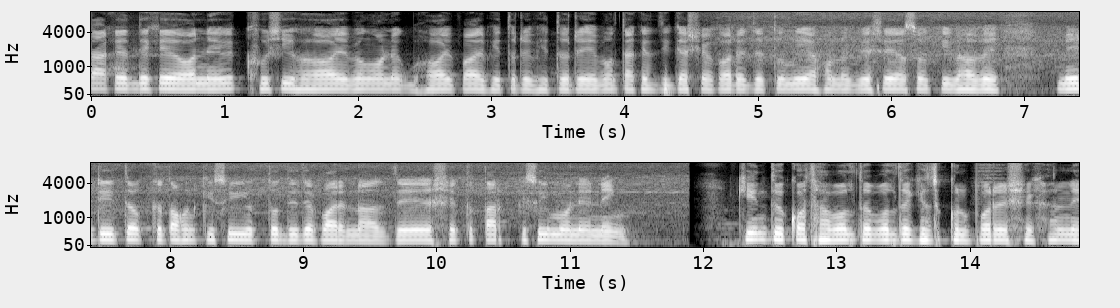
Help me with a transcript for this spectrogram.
তাকে দেখে অনেক খুশি হয় এবং অনেক ভয় পায় ভিতরে ভিতরে এবং তাকে জিজ্ঞাসা করে যে, তুমি এখনও বেঁচে আছো কীভাবে? মেয়েটি তো তখন কিছুই উত্তর দিতে পারে না যে, সে তো তার কিছুই মনে নেই। কিন্তু কথা বলতে বলতে কিছুক্ষণ পরে সেখানে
